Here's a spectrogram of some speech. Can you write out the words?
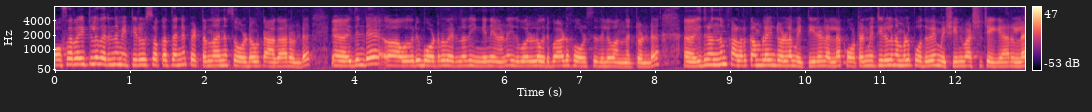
ഓഫർ റേറ്റിൽ വരുന്ന മെറ്റീരിയൽസ് ഒക്കെ തന്നെ പെട്ടെന്ന് തന്നെ സോൾഡ് ഔട്ട് ആകാറുണ്ട്. ഇതിന്റെ ഒരു ബോർഡർ വരുന്നത് ഇങ്ങനെയാണ്. ഇതുപോലുള്ള ഒരുപാട് ഹോൾസ് ഇതിൽ വന്നിട്ടുണ്ട്. ഇതിനൊന്നും കളർ കംപ്ലൈന്റ് ഉള്ള മെറ്റീരിയൽ അല്ല. കോട്ടൺ മെറ്റീരിയൽ നമ്മൾ പൊതുവേ മെഷീൻ വാഷ് ചെയ്യാറില്ല.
